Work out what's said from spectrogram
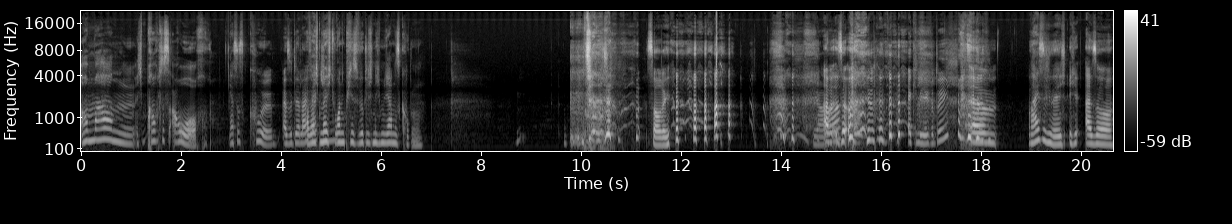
Oh Mann, ich brauche das auch. Ja, es ist cool. Also der Live Aber ich möchte One Piece wirklich nicht mit Janis gucken. Sorry. Ja. Aber so. Erkläre dich. ähm, weiß ich nicht. Ich, also,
